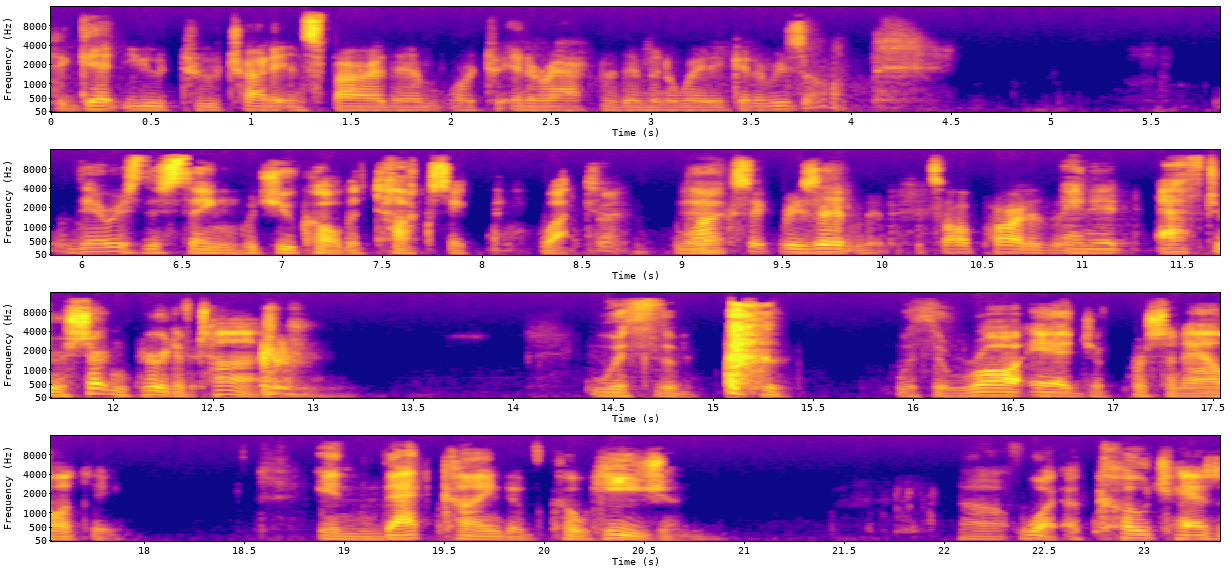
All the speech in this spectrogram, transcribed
to get you to try to inspire them or to interact with them in a way to get a result. There is this thing which you call the toxic what? The- Toxic resentment. It's all part of the and it after a certain period of time with the with the raw edge of personality in that kind of cohesion uh, what a coach has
